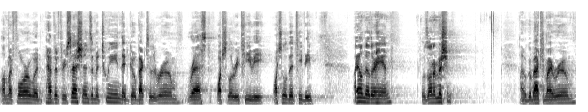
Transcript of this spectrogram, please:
on my floor would have their three sessions. In between, they'd go back to the room, rest, watch a little TV, watch a little bit of TV. I, on the other hand, was on a mission. I would go back to my room,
